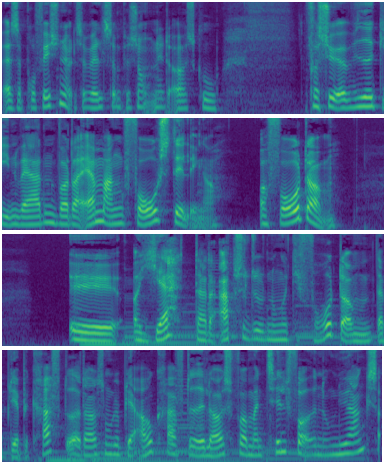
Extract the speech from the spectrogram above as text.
altså professionelt såvel som personligt, at skulle forsøge at videregive en verden, hvor der er mange forestillinger og fordomme. Øh, og ja, der er der absolut nogle af de fordomme, der bliver bekræftet, og der er også nogle, der bliver afkræftet, eller også får man tilføjet nogle nuancer.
